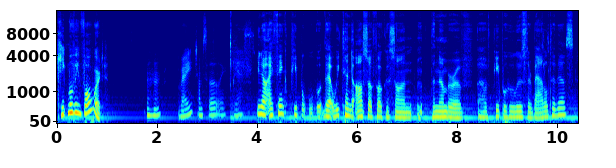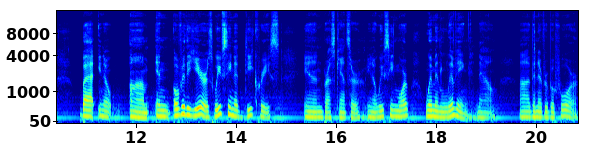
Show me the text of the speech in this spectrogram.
keep moving forward. Mm-hmm right? Absolutely. Yes. You know, I think people that we tend to also focus on the number of, of people who lose their battle to this. But, you know, um, in over the years, we've seen a decrease in breast cancer. You know, we've seen more women living now uh, than ever before.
